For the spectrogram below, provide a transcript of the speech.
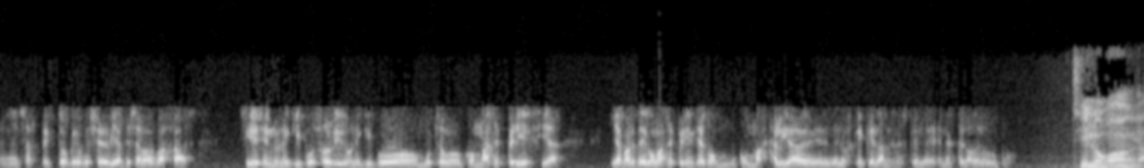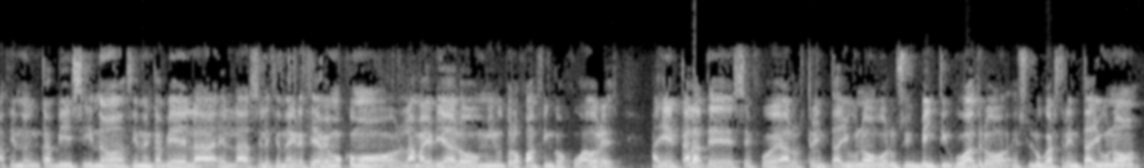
En ese aspecto creo que Serbia, pese a las bajas sigue siendo un equipo sólido, un equipo mucho con más experiencia y aparte con más experiencia, con, con más calidad de, los que quedan en este, en este lado del grupo. Sí, luego haciendo hincapié, siguiendo haciendo hincapié en la, en la selección de Grecia, vemos como la mayoría de los minutos los juegan cinco jugadores. Ayer Karate se fue a los 31, Borussia 24, es Lucas 31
